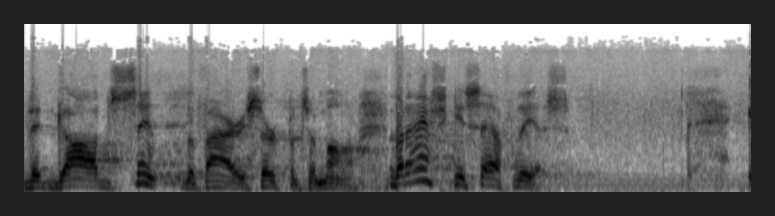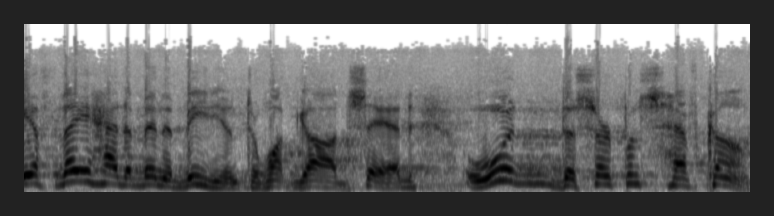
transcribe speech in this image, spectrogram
that God sent the fiery serpents among them. But ask yourself this. If they had been obedient to what God said, would the serpents have come?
